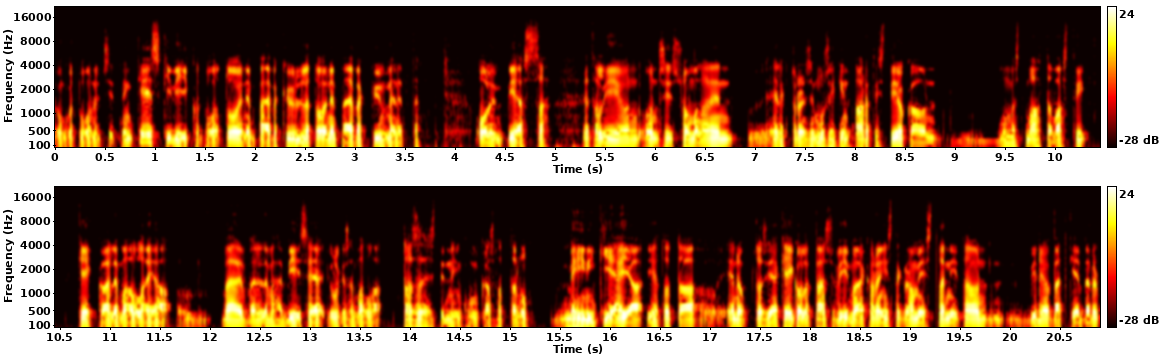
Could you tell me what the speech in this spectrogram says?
onko tuo nyt sitten keskiviikko tuo toinen päivä? Kyllä, toinen päivä kymmenettä Olympiassa. Detalji on, on siis suomalainen elektronisen musiikin artisti, joka on mun mielestä mahtavasti keikkailemalla ja vä- välillä vähän biisejä julkaisemalla tasaisesti niin kuin kasvattanut meininkiä ja, ja tota, en ole tosiaan keikolle päässyt viime aikoina Instagramista, niitä on videopätkien per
